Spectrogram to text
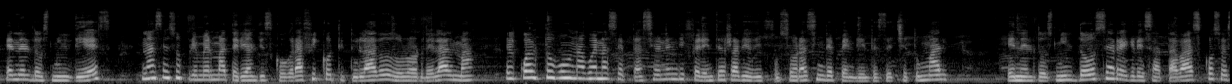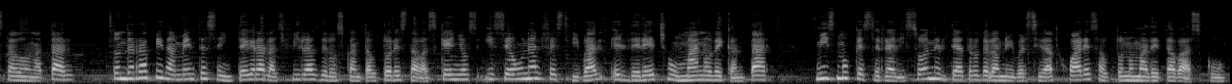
En el 2010 nace su primer material discográfico titulado Dolor del Alma, el cual tuvo una buena aceptación en diferentes radiodifusoras independientes de Chetumal. En el 2012 regresa a Tabasco, su estado natal, donde rápidamente se integra a las filas de los cantautores tabasqueños y se une al festival El Derecho Humano de Cantar, mismo que se realizó en el Teatro de la Universidad Juárez Autónoma de Tabasco.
